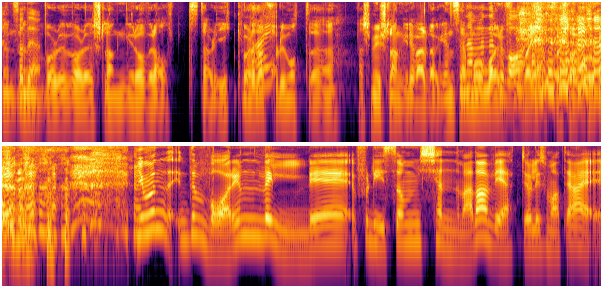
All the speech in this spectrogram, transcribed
Men, men var, det, var det slanger overalt der du gikk? Var det Nei. derfor du måtte Det er så mye slanger i hverdagen, så jeg Nei, må bare var... få var- hjelp for slangefobien min. Jo, men det var en veldig For de som kjenner meg, da, vet jo liksom at jeg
